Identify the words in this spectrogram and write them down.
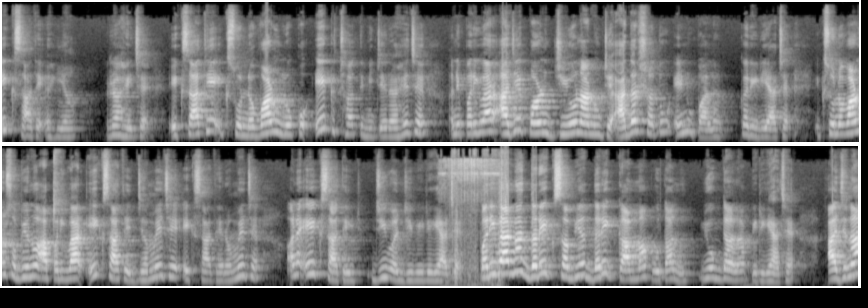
એક સાથે અહીંયા રહે છે. એક સાથે એકસો નવ્વાણું લોકો એક છત નીચે રહે છે અને પરિવાર આજે પણ જીઓનાનું જે આદર્શ હતું એનું પાલન કરી રહ્યા છે. એકસો નવ્વાણું સભ્યોનો આ પરિવાર એક સાથે જમે છે, એક સાથે રમે છે અને એક સાથે જ જીવન જીવી રહ્યા છે. પરિવારના દરેક સભ્ય દરેક કામમાં પોતાનું યોગદાન આપી રહ્યા છે. આજના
